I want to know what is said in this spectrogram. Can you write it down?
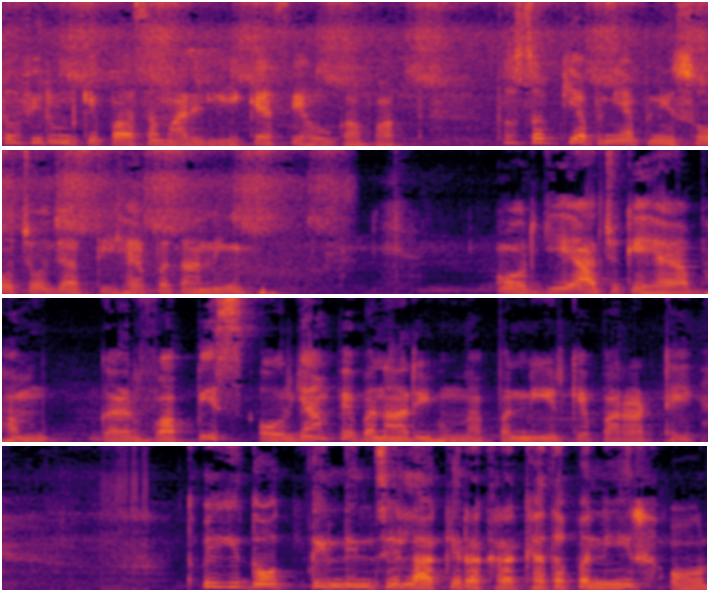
तो फिर उनके पास हमारे लिए कैसे होगा वक्त? तो सबकी अपनी अपनी सोच हो जाती है, पता नहीं। और ये आ चुके हैं अब हम घर वापस, और यहाँ पे बना रही हूँ मैं पनीर के पराठे। तो ये दो तीन दिन से ला के रख रखा था पनीर, और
